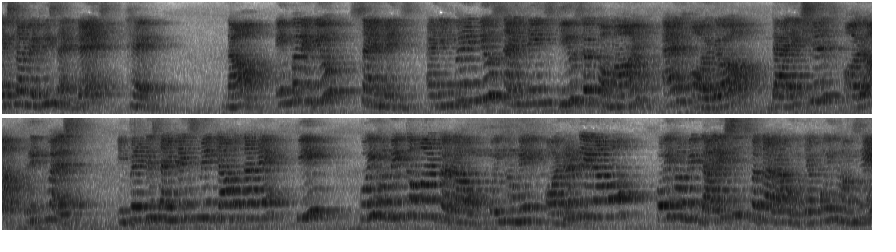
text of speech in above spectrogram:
एक्सक्लेमेटरी सेंटेंस है। Now imperative sentence an imperative sentence gives a command an order directions और अ रिक्वेस्ट इंपेरेटिव सेंटेंस में क्या होता है कि कोई हमें कमांड कर रहा हो, कोई हमें ऑर्डर दे रहा हो, कोई हमें डायरेक्शंस बता रहा हो या कोई हमसे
